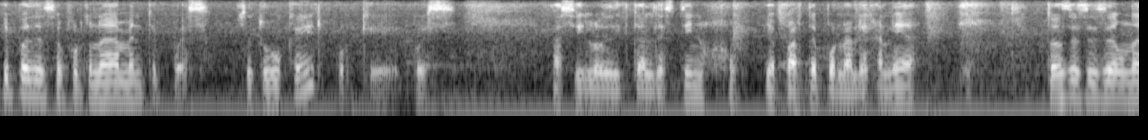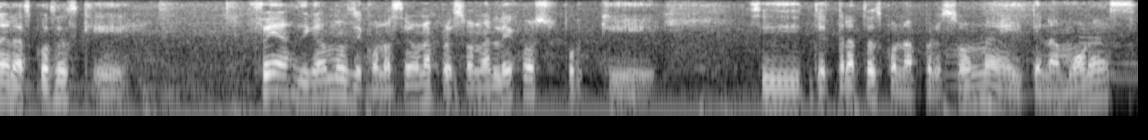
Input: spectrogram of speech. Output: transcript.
Y pues desafortunadamente pues se tuvo que ir porque pues así lo dicta el destino y aparte por la lejanía. Entonces esa es una de las cosas que feas, digamos, de conocer a una persona lejos porque si te tratas con la persona y te enamoras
